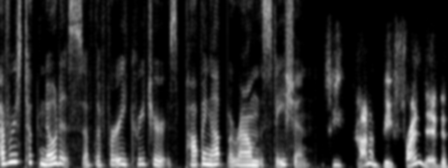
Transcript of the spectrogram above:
Evers took notice of the furry creatures popping up around the station. He kind of befriended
